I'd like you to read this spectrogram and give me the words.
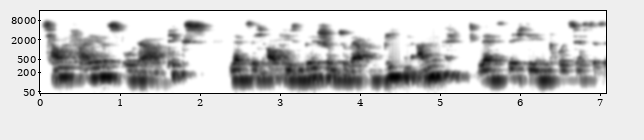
Soundfiles oder Pics letztlich auf diesen Bildschirm zu werfen, bieten an, letztlich den Prozess des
